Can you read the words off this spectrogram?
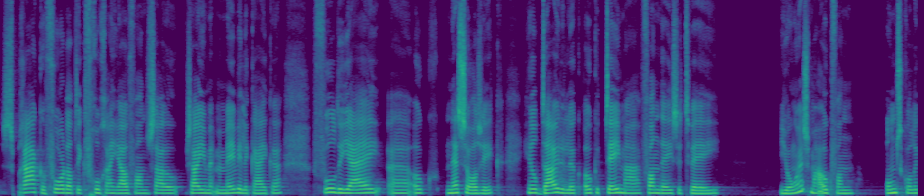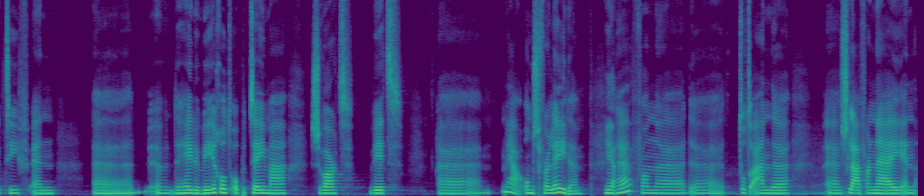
spraken, voordat ik vroeg aan jou van... Zou, zou je met me mee willen kijken? Voelde jij ook, net zoals ik, heel duidelijk ook het thema van deze twee jongens... maar ook van ons collectief en eh, de hele wereld op het thema zwart, wit... eh, ja, ons verleden. Ja. Hè? Van eh, de, tot aan de eh, slavernij. En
